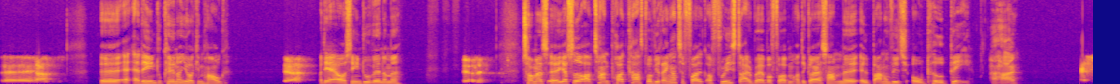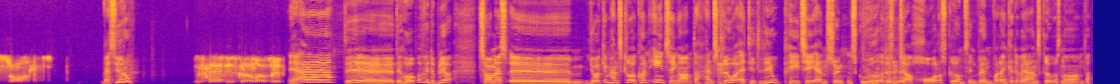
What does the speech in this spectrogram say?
Øh, ja. Øh, er, er det en, du kender, Joachim Hauge? Ja, Og det er også en, du er venner med. det er det. Thomas, øh, jeg sidder og optager en podcast, hvor vi ringer til folk og freestyle-rapper for dem, og det gør jeg sammen med Elbanovic og PDB. Hej, hej. Altså. Hvad siger du? det er sgu da røvfedt. Ja, ja, ja. Det, øh, det håber vi, det bliver. Thomas, øh, Joachim, han skriver kun én ting om dig. Han skriver, at dit liv pt. er en synkende skud, og det synes jeg er hårdt at skrive om sin ven. Hvordan kan det være, at han skriver sådan noget om dig?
